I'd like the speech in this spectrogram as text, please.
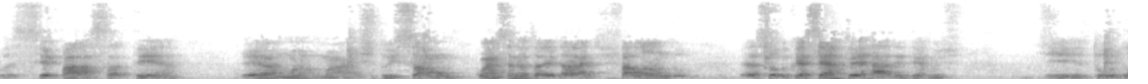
você passa a ter é, uma, uma, instituição com essa neutralidade falando é, sobre o que é certo e errado em termos de tudo,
